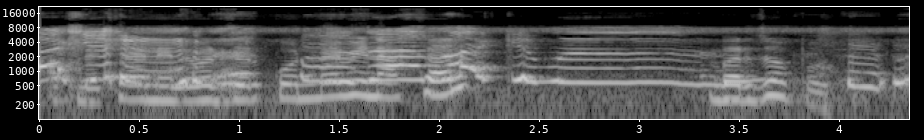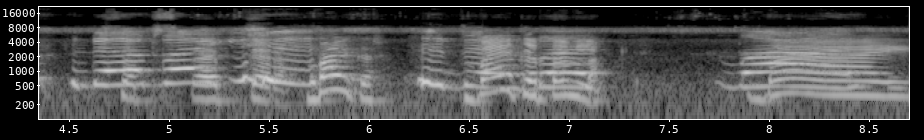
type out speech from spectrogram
आपल्या चॅनेलवर जर कोण नवीन असाल बरं झोपव सबस्क्राईब करा. बाय कर. बाय कर त्यांना. बाय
